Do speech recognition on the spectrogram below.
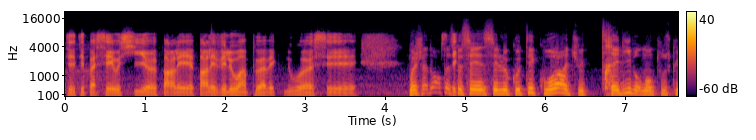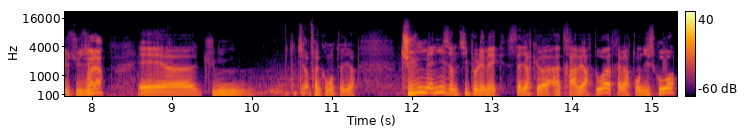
T'es es passé aussi euh, par les par les vélos un peu avec nous. Euh, c'est. Moi, j'adore parce que c'est le côté coureur et tu es très libre dans tout ce que tu dis. Voilà. Et euh, tu, enfin, comment te dire? Tu humanises un petit peu les mecs. C'est-à-dire qu'à travers toi, à travers ton discours,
